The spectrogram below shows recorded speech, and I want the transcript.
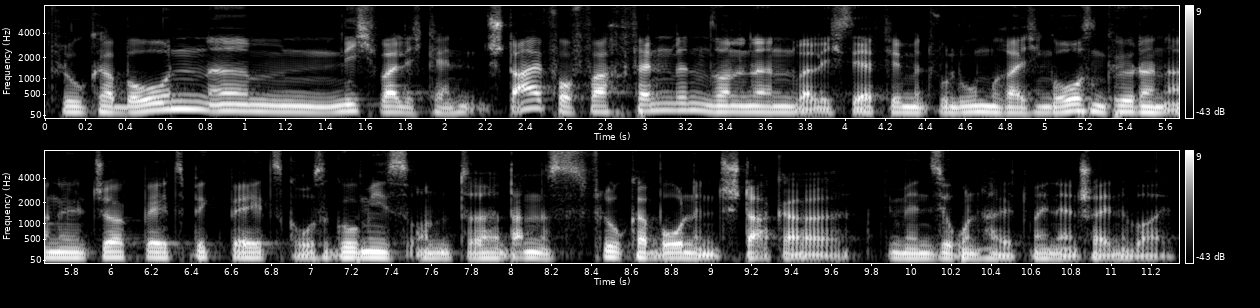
Fluorcarbon, ähm, nicht weil ich kein Stahlvorfach-Fan bin, sondern weil ich sehr viel mit volumenreichen großen Ködern angel, Jerkbaits, Big Baits, große Gummis und äh, dann ist Fluorcarbon in starker Dimension halt meine entscheidende Wahl.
